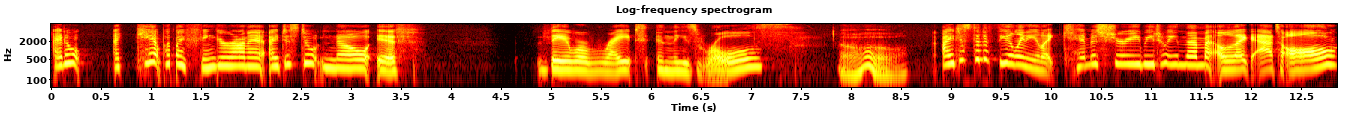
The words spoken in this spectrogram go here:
I don't, I can't put my finger on it. I just don't know if they were right in these roles. Oh. I just didn't feel any like chemistry between them, like at all,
